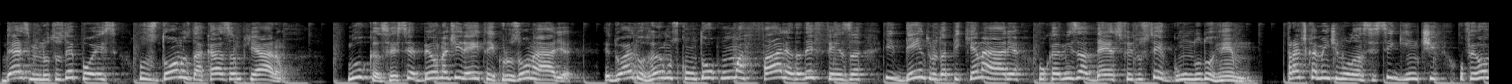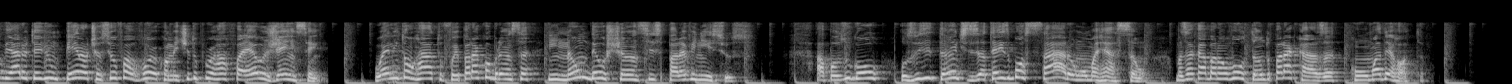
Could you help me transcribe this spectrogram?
10 minutos depois, os donos da casa ampliaram. Lucas recebeu na direita e cruzou na área. Eduardo Ramos contou com uma falha da defesa e dentro da pequena área o camisa 10 fez o segundo do Remo. Praticamente no lance seguinte, o Ferroviário teve um pênalti a seu favor cometido por Rafael Jensen. Wellington Rato foi para a cobrança e não deu chances para Vinícius. Após o gol, os visitantes até esboçaram uma reação, mas acabaram voltando para casa com uma derrota.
